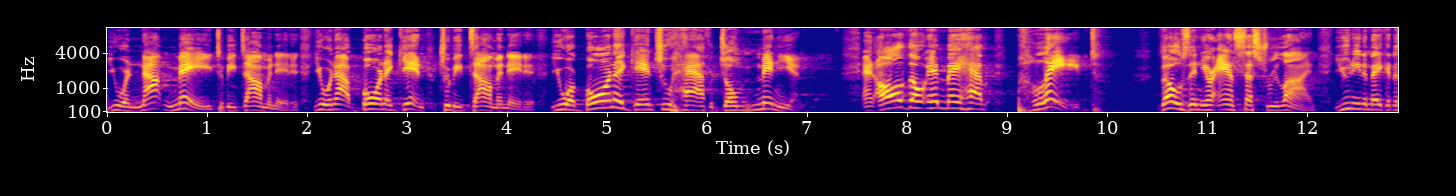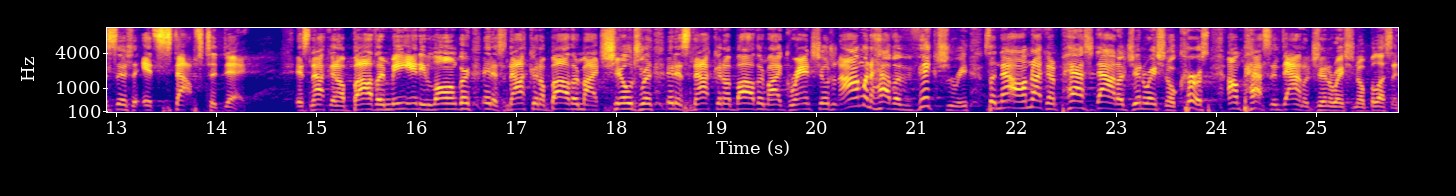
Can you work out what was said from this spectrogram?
You were not made to be dominated. You were not born again to be dominated. You were born again to have dominion. And although it may have plagued those in your ancestry line, you need to make a decision. It stops today. It's not going to bother me any longer. It is not going to bother my children. It is not going to bother my grandchildren. I'm going to have a victory. So now I'm not going to pass down a generational curse. I'm passing down a generational blessing.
